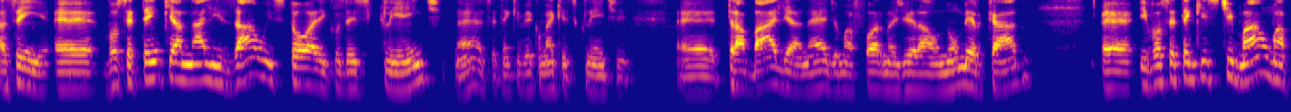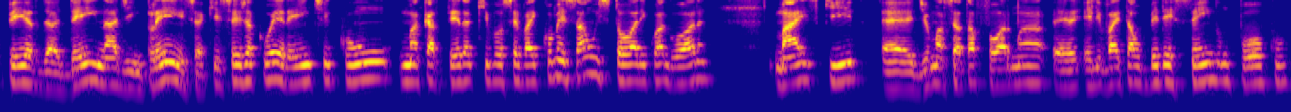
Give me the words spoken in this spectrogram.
assim, é, você tem que analisar o histórico desse cliente, né? Você tem que ver como é que esse cliente é, trabalha, né, de uma forma geral no mercado. É, e você tem que estimar uma perda de inadimplência que seja coerente com uma carteira que você vai começar um histórico agora, mas que, é, de uma certa forma, é, ele vai estar obedecendo um pouco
